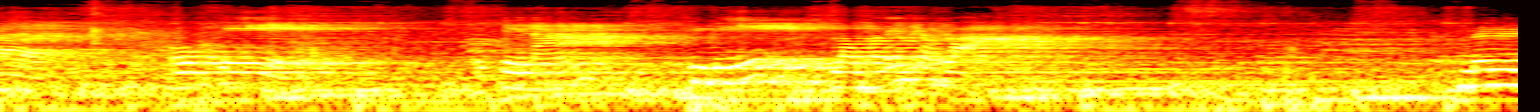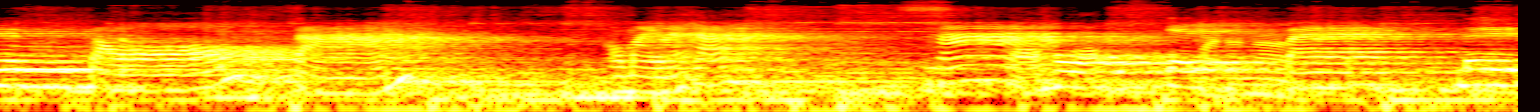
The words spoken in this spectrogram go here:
ปดโอเค โอเคนะ ทีนี้เรามาเล่นจังหวะหนึ่งสองสามเอาใหม่นะคะห้าหกเจ็ดแปดหนึ่ง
